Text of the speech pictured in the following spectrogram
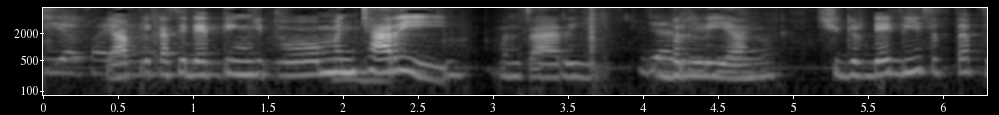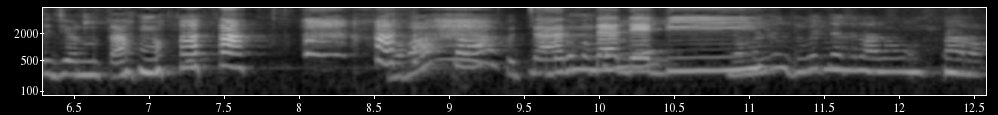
iya kayak ya aplikasi dating gitu. Mencari. Mencari. Berlian. Sugar daddy tetap tujuan utama. Gak apa-apa. bercanda daddy. Duitnya selalu taruh.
